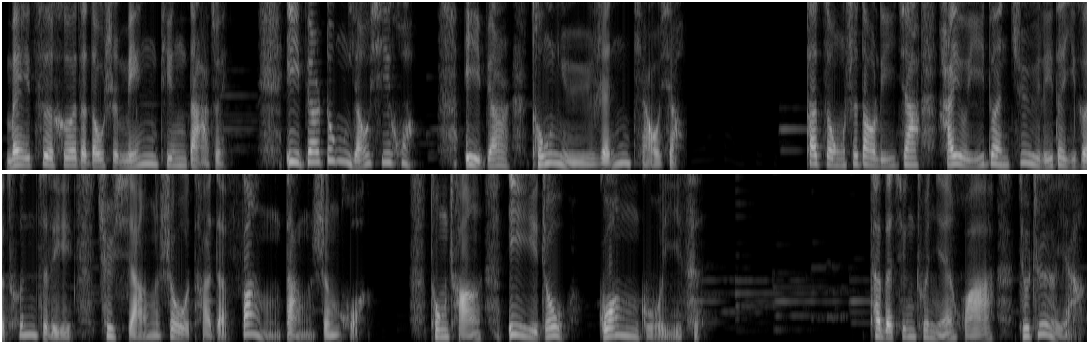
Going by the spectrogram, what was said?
每次喝的都是酩酊大醉，一边东摇西晃，一边同女人调笑。他总是到离家还有一段距离的一个村子里去享受他的放荡生活，通常一周。光顾一次，他的青春年华就这样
